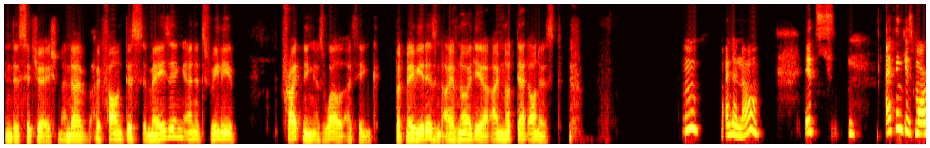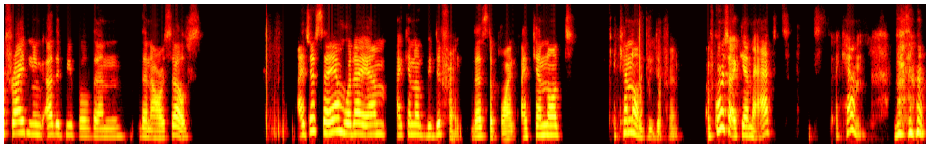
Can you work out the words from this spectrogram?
in this situation. And I, I found this amazing and it's really frightening as well, I think. But maybe it isn't. I have no idea. I'm not that honest. mm, I don't know. It's I think it's more frightening other people than than ourselves. I just I am what I am. I cannot be different. That's the point. I cannot I cannot be different. Of course I can act. I can. But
